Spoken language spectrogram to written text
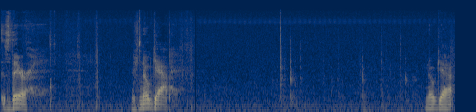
is there. There's no gap. No gap.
